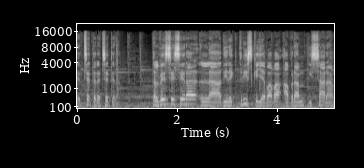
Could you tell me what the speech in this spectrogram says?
etcétera, etcétera. Tal vez esa era la directriz que llevaba Abraham y Sara,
